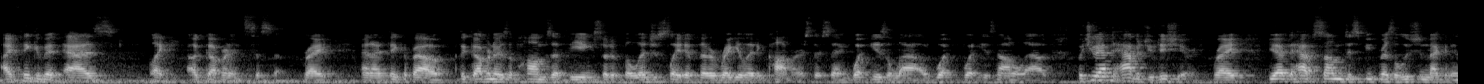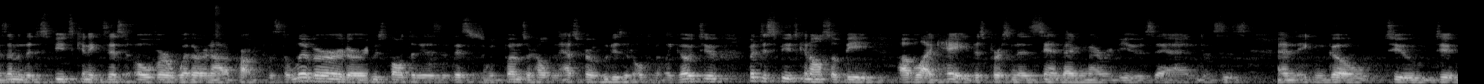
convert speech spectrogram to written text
I think of it as like a governance system, right? And I think about the governors of Hamza being sort of the legislative that are regulating commerce. They're saying what is allowed, what what is not allowed. But you have to have a judiciary, right? You have to have some dispute resolution mechanism, and the disputes can exist over whether or not a product was delivered or whose fault it is that this is when funds are held in escrow, who does it ultimately go to? But disputes can also be of like, hey, this person is sandbagging my reviews, and this is and it can go to to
